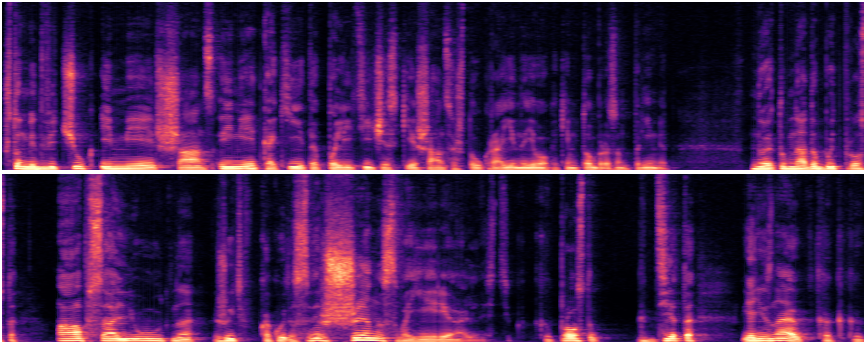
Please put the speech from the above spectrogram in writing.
что Медведчук имеет шанс, имеет какие-то политические шансы, что Украина его каким-то образом примет. Но это надо быть просто абсолютно жить в какой-то совершенно своей реальности. Просто где-то, я не знаю, как, какая,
